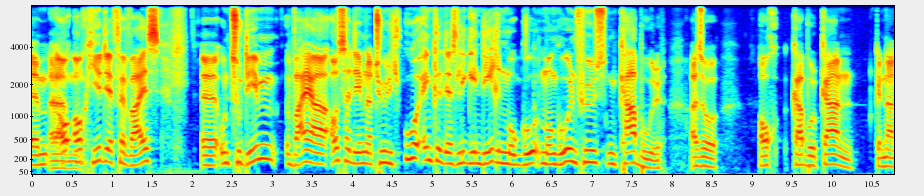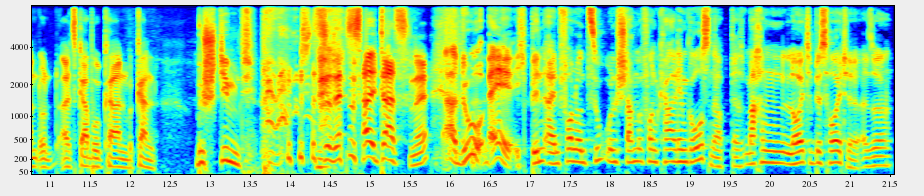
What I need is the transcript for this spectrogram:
Ähm, ähm, auch hier der Verweis, und zudem war er außerdem natürlich Urenkel des legendären Mongo Mongolenfürsten Kabul. Also auch Kabul Khan genannt und als Kabul Khan bekannt. Bestimmt. das ist halt das, ne? Ja, du, ey, ich bin ein von und zu und stamme von Karl dem Großen ab. Das machen Leute bis heute, also.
